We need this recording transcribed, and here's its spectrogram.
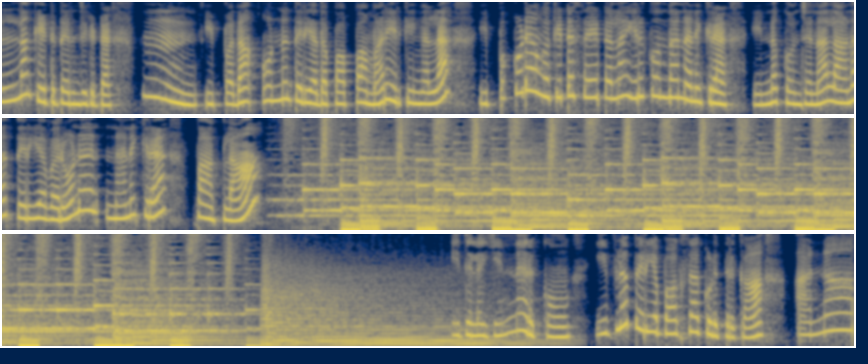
எல்லாம் கேட்டு தெரிஞ்சுக்கிட்டேன். ம் இப்போதான் ஒன்றும் தெரியாத பாப்பா மாதிரி இருக்கீங்கல்ல? இப்போ கூட உங்ககிட்ட சேட்டெல்லாம் இருக்கும் தான் நினைக்கிறேன். இன்னும் கொஞ்ச நாள் ஆனால் தெரிய வரும்னு நினைக்கிறேன். பார்க்கலாம். இதில் என்ன இருக்கும்? இவ்வளோ பெரிய பாக்ஸாக கொடுத்துருக்கா? ஆனால்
